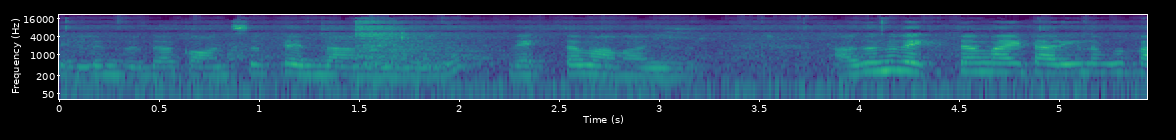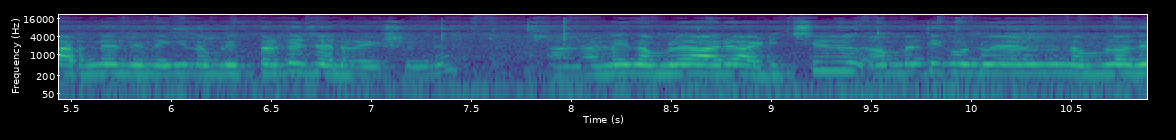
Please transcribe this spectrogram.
ചെല്ലുന്നത്? ആ കോൺസെപ്റ്റ് എന്താണെന്നുള്ളത് വ്യക്തമാവാഞ്ഞത്. അതൊന്ന് വ്യക്തമായിട്ട് ആരെങ്കിലും നമുക്ക് പറഞ്ഞു തന്നിരുന്നെങ്കിൽ നമ്മൾ ഇപ്പോഴത്തെ ജനറേഷന് അല്ലെങ്കിൽ നമ്മൾ ആരും അടിച്ച് അമ്പലത്തിൽ കൊണ്ടുപോയാലൊന്നും നമ്മളത്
